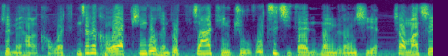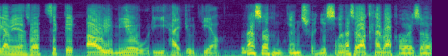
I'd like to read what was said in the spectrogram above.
最美好的口味？你知道那口味要拼过很多家庭主妇自己在弄的东西，像我妈吃干面说这个包有没有我厉害丢掉。我那时候很单纯，就是我那时候要开发口味的时候，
